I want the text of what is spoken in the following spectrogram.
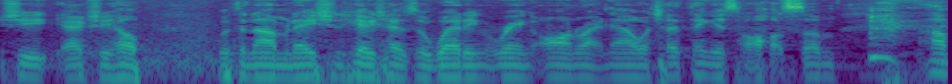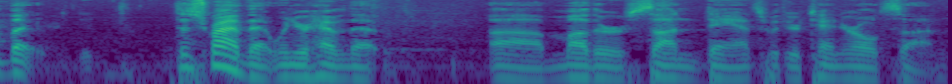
she actually helped with the nomination. He actually has a wedding ring on right now, which I think is awesome. Uh, but describe that when you're having that uh, mother son dance with your 10 year old son.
